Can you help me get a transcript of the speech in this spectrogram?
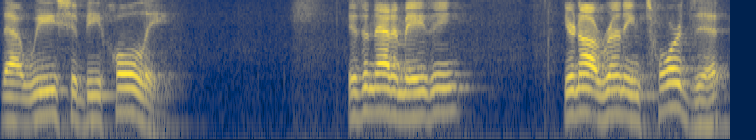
that we should be holy. Isn't that amazing? You're not running towards it,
